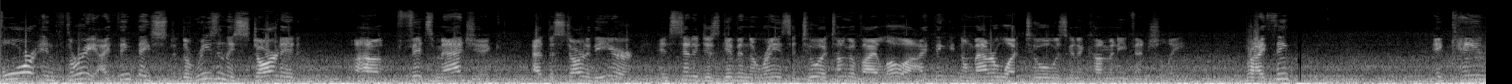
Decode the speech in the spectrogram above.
four and three. I think they the reason they started uh, Fitz Magic at the start of the year instead of just giving the reins to Tua Tagovailoa. I think no matter what, Tua was going to come in eventually. But I think it came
